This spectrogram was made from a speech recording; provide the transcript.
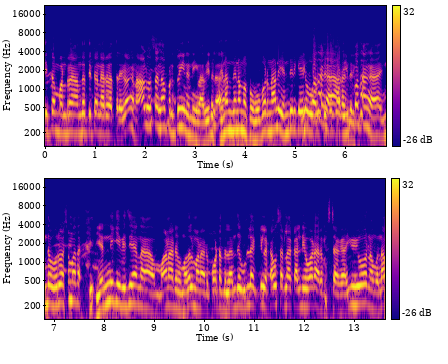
திட்டம் பண்றேன் அந்த திட்டம் நிறைவேற்றுறேன். இவங்க நாலு வருஷம் என்ன பண்ணி தூங்கி இருந்தீங்களா வீட்டுல? தினம் தினம் இப்ப ஒவ்வொரு நாளும் எந்திரிக்கையில இப்பதாங்க இந்த ஒரு வருஷமா தான். என்னைக்கு விஜய் அண்ணா மாநாடு முதல் மாநாடு போட்டதுல இருந்து உள்ள கீழே டவுசர்லாம் கழட்டி ஓட ஆரம்பிச்சிட்டாங்க. ஐயோ நம்ம என்ன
